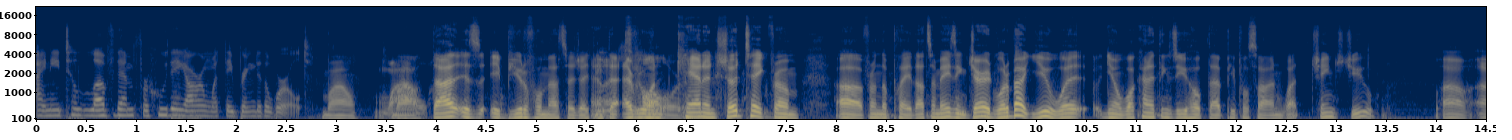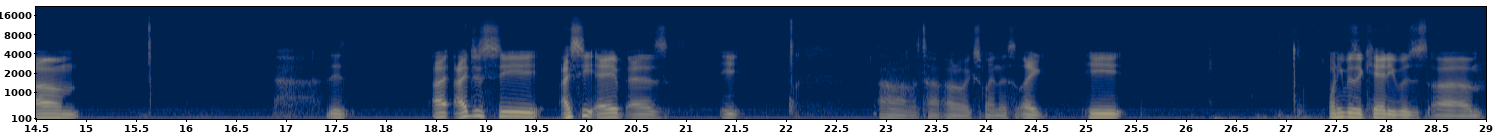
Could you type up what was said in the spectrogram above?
I need to love them for who they are and what they bring to the world. Wow. Wow. That is a beautiful message. I think a that everyone can and should take from uh, from the play. That's amazing. Jared, what about you? What you know, what kind of things do you hope that people saw and what changed you? Wow. Um, the- I I just see I see Abe as he. Uh, let's how, how do I explain this? Like he, when he was a kid, he was um,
